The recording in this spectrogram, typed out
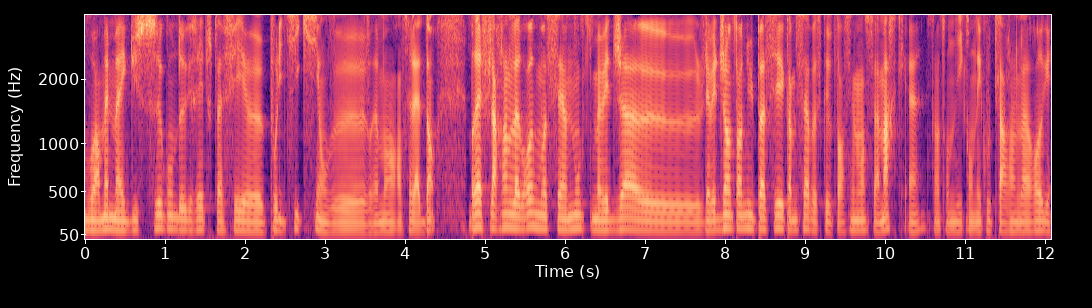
voire même avec du second degré tout à fait euh, politique si on veut vraiment rentrer là-dedans. Bref, l'argent de la drogue, moi c'est un nom qui m'avait déjà, euh, je l'avais déjà entendu passer comme ça parce que forcément ça marque hein, quand on dit qu'on écoute l'argent de la drogue.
